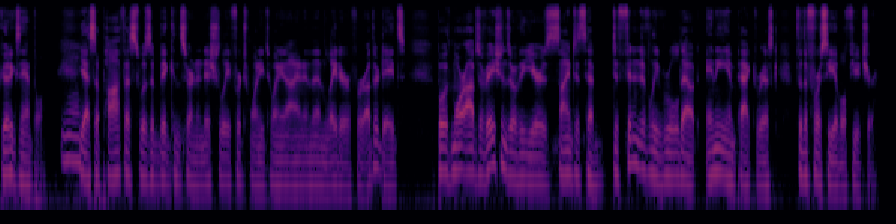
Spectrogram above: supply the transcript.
Good example. Yeah. Yes, Apophis was a big concern initially for 2029 and then later for other dates. But with more observations over the years, scientists have definitively ruled out any impact risk for the foreseeable future.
